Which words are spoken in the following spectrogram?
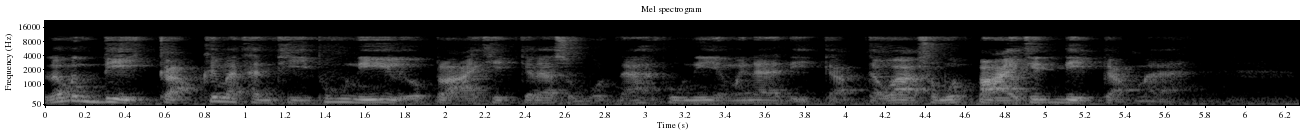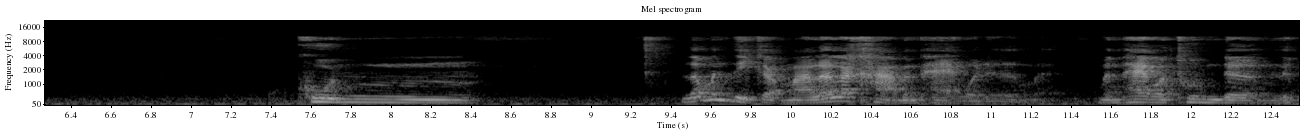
แล้วมันดีดกลับขึ้นมาทันทีพรุ่งนี้หรือว่าปลายทิตย์ก็ได้สมมตินะพรุ่งนี้ยังไม่น่าดีดกลับ แต่ว่าสมมติปลายทิตย์ดีดกลับมา คุณ แล้วมันดีดกลับมาแล้วราคามันแพงกว่าเดิมอะ มันแพงกว่าทุนเดิม หรือ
